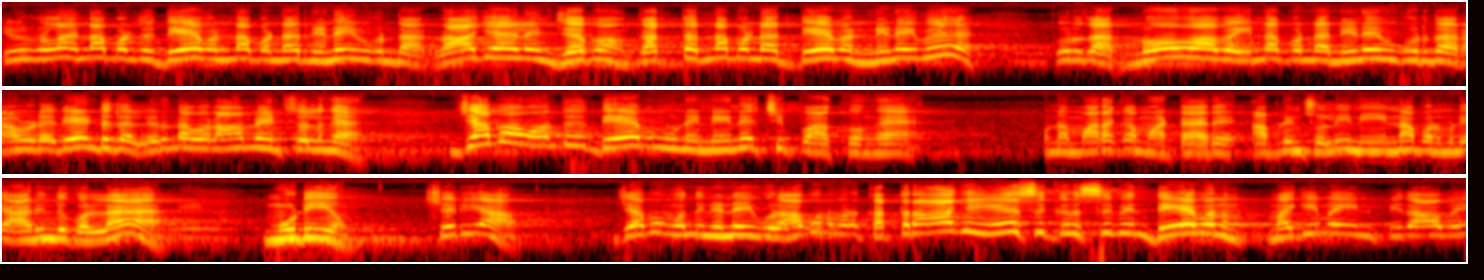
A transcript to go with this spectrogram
இவர்கள்லாம் என்ன பண்ணுறது தேவன் என்ன பண்ணார்? நினைவு கூர்ந்தார். ராகேலின் ஜெபம் கர்த்தர் என்ன பண்ணார்? தேவன் நினைவு கூர்ந்தார். நோவாவை என்ன பண்ணார்? நினைவு கூர்ந்தார். அவருடைய வேண்டுதல். இருந்தால் ஒரு ஆமேன்னு சொல்லுங்கள் ஜெபம் வந்து தேவன் உன்னை நினைச்சு பார்க்குங்க. உன்னை மறக்க மாட்டார் அப்படின்னு சொல்லி நீ என்ன பண்ண முடியும்? அறிந்து கொள்ள முடியும். சரியா? ஜெபம் வந்து நினைவு கூறு அப்போ நம்ம கத்தராகிய இயேசு கிறிஸ்துவின் தேவனும் மகிமையின் பிதாவை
